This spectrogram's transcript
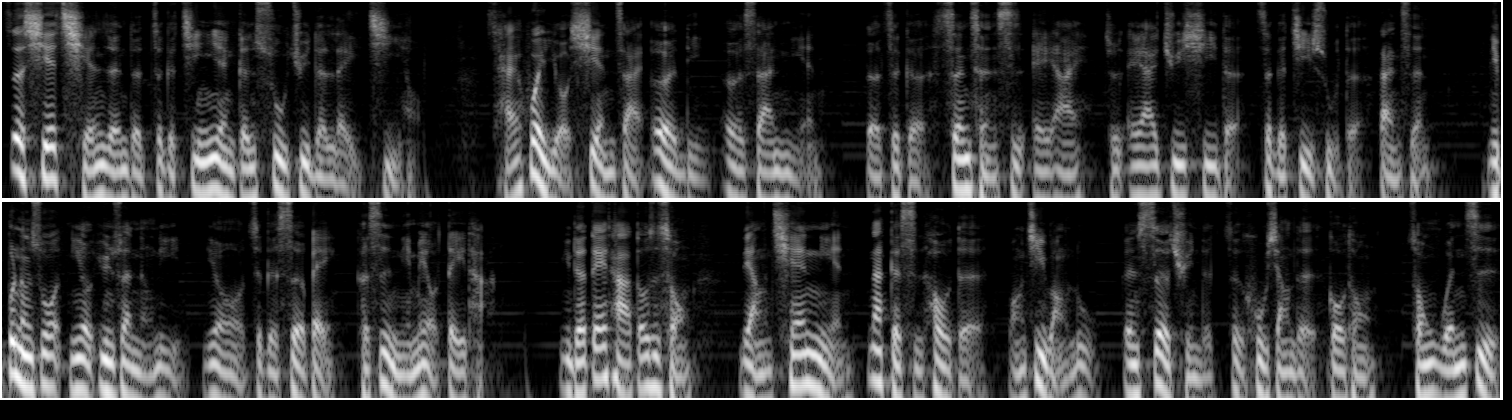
这些前人的这个经验跟数据的累积，哈，才会有现在二零二三年。的这个生成式 AI 就是 AIGC 的这个技术的诞生，你不能说你有运算能力，你有这个设备，可是你没有 data，你的 data 都是从两千年那个时候的网际网络跟社群的这个互相的沟通，从文字、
